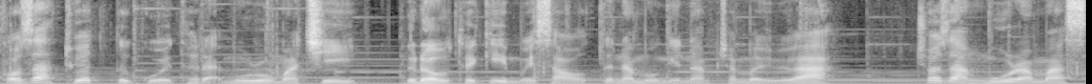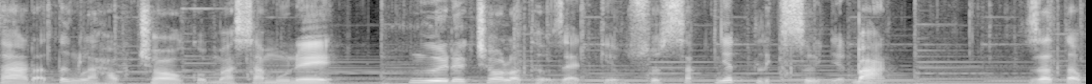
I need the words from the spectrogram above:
Có giả thuyết từ cuối thời đại Muromachi, từ đầu thế kỷ 16 tới năm 1573, cho rằng Muramasa đã từng là học trò của Masamune, người được cho là thợ rèn kiếm xuất sắc nhất lịch sử Nhật Bản. Gia tộc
